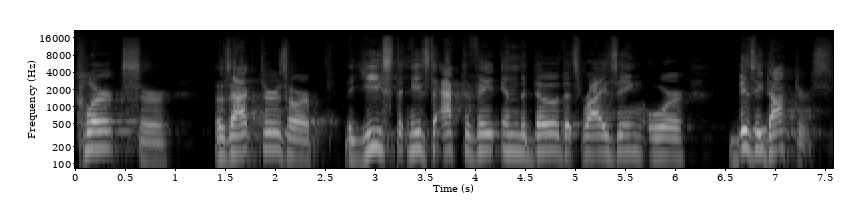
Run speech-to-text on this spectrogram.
clerks or those actors are the yeast that needs to activate in the dough that's rising, or busy doctors.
